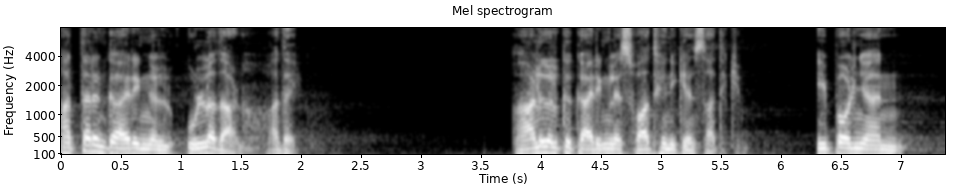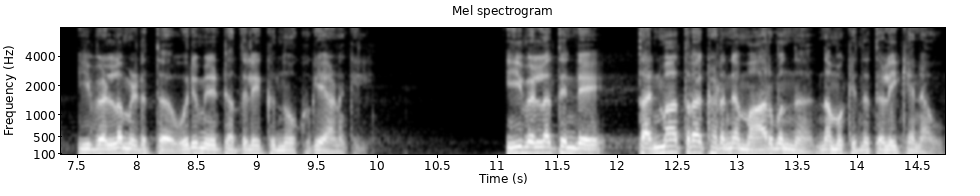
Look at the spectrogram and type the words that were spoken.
അത്തരം കാര്യങ്ങൾ ഉള്ളതാണോ? അതെ. ആളുകൾക്ക് കാര്യങ്ങളെ സ്വാധീനിക്കാൻ സാധിക്കും. ഇപ്പോൾ ഞാൻ ഈ വെള്ളമെടുത്ത് ഒരു മിനിറ്റ് അതിലേക്ക് നോക്കുകയാണെങ്കിൽ ഈ വെള്ളത്തിന്റെ തന്മാത്രാ ഘടന മാറുമെന്ന് നമുക്കിന്ന് തെളിയിക്കാനാവും.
